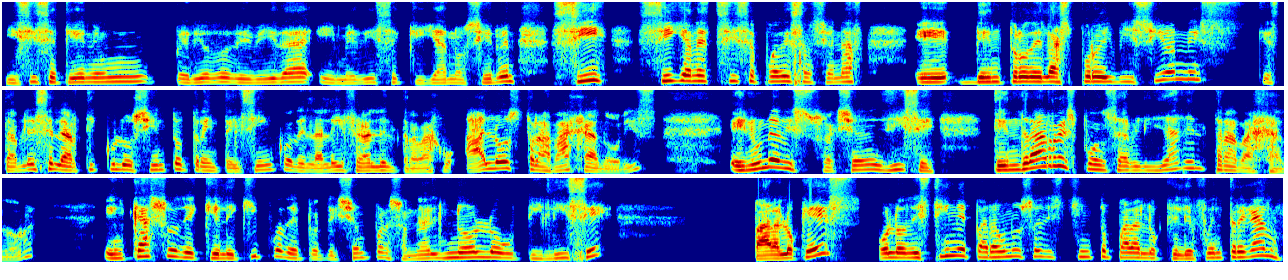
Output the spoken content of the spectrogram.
y si se tiene un periodo de vida y me dice que ya no sirven. Sí, sí, Janet, sí se puede sancionar. Eh, dentro de las prohibiciones que establece el artículo 135 de la Ley Federal del Trabajo a los trabajadores, en una de sus fracciones dice, tendrá responsabilidad el trabajador en caso de que el equipo de protección personal no lo utilice para lo que es o lo destine para un uso distinto para lo que le fue entregado.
